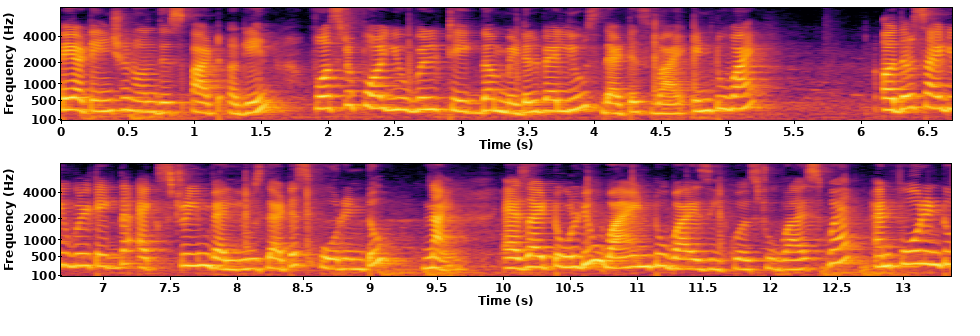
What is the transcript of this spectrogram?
pay attention on this part again first of all you will take the middle values that is Y into Y other side you will take the extreme values that is four into nine as I told you Y into Y is equal to Y square and four into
